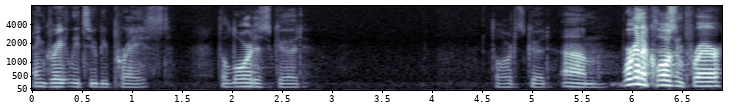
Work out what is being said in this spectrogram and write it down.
and greatly to be praised. The Lord is good. The Lord is good. Um, we're going to close in prayer,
